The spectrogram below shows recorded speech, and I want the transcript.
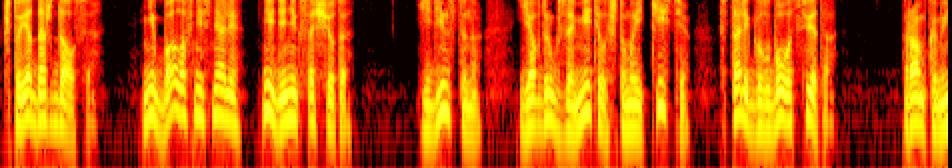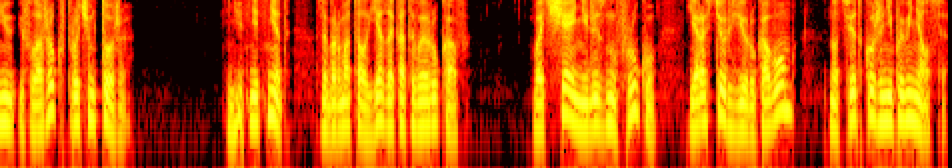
что я дождался. Ни баллов не сняли, ни денег со счета. Единственное, я вдруг заметил, что мои кисти стали голубого цвета. Рамка меню и флажок, впрочем, тоже. «Нет-нет-нет», — забормотал я, закатывая рукав. В отчаянии лизнув руку, я растер ее рукавом, но цвет кожи не поменялся.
